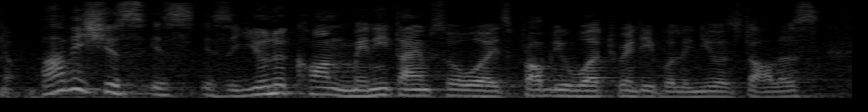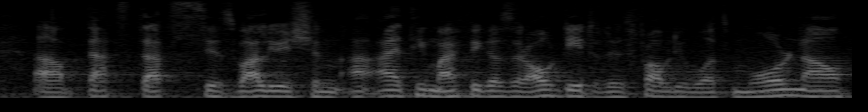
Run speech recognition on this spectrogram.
You know, Bhavish is, is, is, a unicorn many times over. It's probably worth 20 billion US dollars. Uh, that's, that's his valuation. I, I think my figures are outdated. It's probably worth more now.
